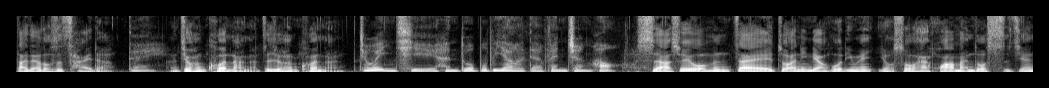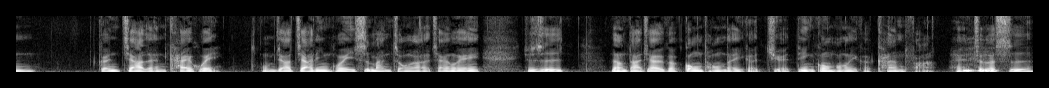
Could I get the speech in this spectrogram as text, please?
大家都是猜的，对，就很困难了，这就很困难，就会引起很多不必要的纷争，哈，是啊，所以我们在做安宁疗护里面，有时候还花蛮多时间。跟家人开会，我们叫家庭会议是蛮重要的。家庭会议就是让大家有一个共同的一个决定，共同的一个看法。嘿，这个是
